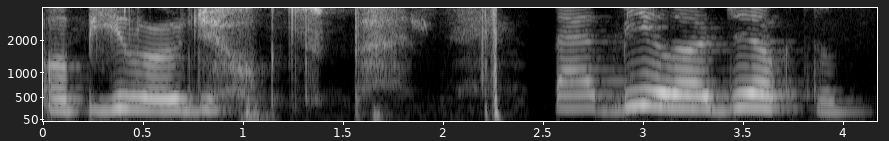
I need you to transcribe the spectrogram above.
Aa, bir yıl önce yoktum ben. Ben bir yıl önce yoktum.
